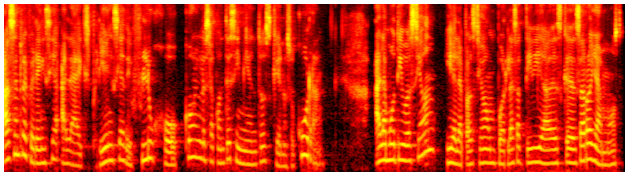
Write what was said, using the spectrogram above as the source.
hacen referencia a la experiencia de flujo con los acontecimientos que nos ocurran, a la motivación y a la pasión por las actividades que desarrollamos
